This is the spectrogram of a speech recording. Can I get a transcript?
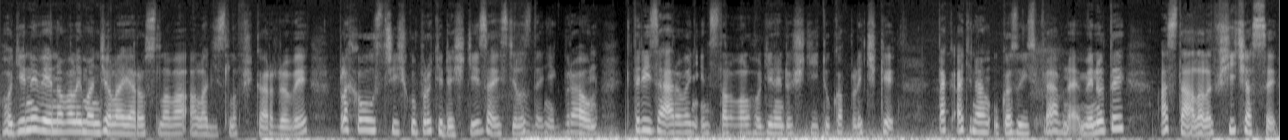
Hodiny věnovali manželé Jaroslava a Ladislav Škardovi. Plechovou střížku proti dešti zajistil Zdeněk Brown, který zároveň instaloval hodiny do štítu kapličky. Tak ať nám ukazují správné minuty a stále lepší časy.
